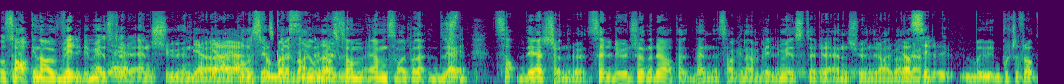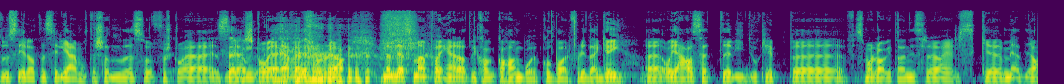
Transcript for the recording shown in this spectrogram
og saken er jo veldig mye større enn 700 ja, ja, ja, palestinske arbeidere. Altså. Ja, men svar på det. Du, det skjønner du. Selv du skjønner det, at denne saken er veldig mye større enn 700 arbeidere. Ja, selv, bortsett fra at du sier at selv jeg måtte skjønne det, så forstår jeg, jeg, forstår, jeg, jeg forstår det, ja. Men det som er poenget her, er at vi kan ikke ha en boikott bare fordi det er gøy. Eh, og jeg har sett videoklipp eh, som er laget av en israelsk media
